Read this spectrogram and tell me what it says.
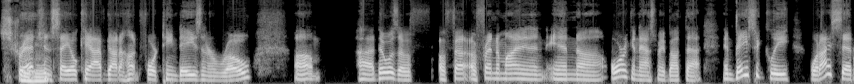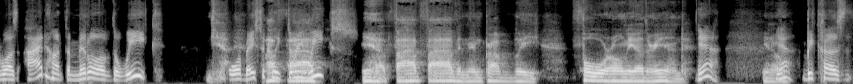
stretch Mhm. and say, "Okay, I've got to hunt 14 days in a row," um, uh, there was a a, fe- a friend of mine in in uh, Oregon asked me about that, and basically what I said was I'd hunt the middle of the week Yeah. for basically Five, three five. weeks. Yeah. Five, five, and then probably four on the other end. Yeah. You know. Yeah, because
